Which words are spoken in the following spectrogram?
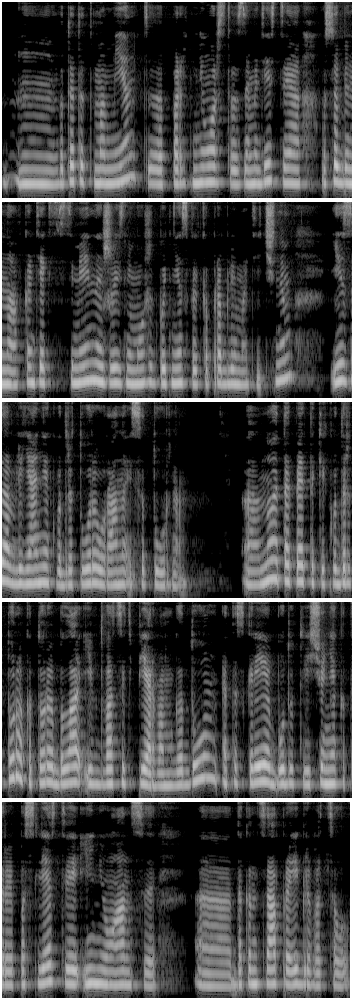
вот этот момент э, партнерства, взаимодействия, особенно в контексте семейной жизни, может быть несколько проблематичным из-за влияния квадратуры Урана и Сатурна. А, но это опять-таки квадратура, которая была и в 2021 году. Это скорее будут еще некоторые последствия и нюансы э, до конца проигрываться в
